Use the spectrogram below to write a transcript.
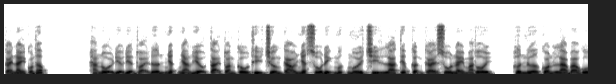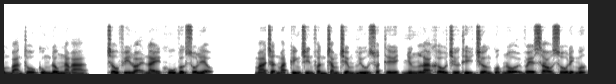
cái này còn thấp. Hà Nội địa điện thoại đơn nhất nhãn hiệu tại toàn cầu thị trường cao nhất số định mức mới chỉ là tiếp cận cái số này mà thôi, hơn nữa còn là bao gồm bản thổ cùng Đông Nam Á, châu Phi loại này khu vực số liệu. Ma trận mắt kính 9% chiếm hữu suất thế nhưng là khấu trừ thị trường quốc nội về sau số định mức,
